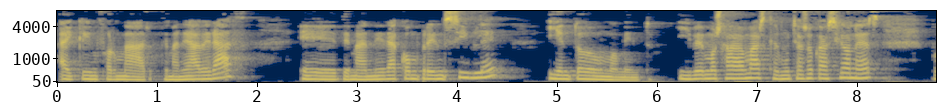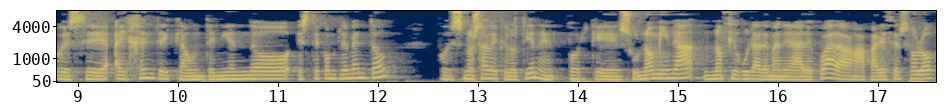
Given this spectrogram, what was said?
hay que informar de manera veraz, de manera comprensible y en todo momento. Y vemos además que en muchas ocasiones pues eh, hay gente que aún teniendo este complemento pues no sabe que lo tiene, porque en su nómina no figura de manera adecuada, aparece solo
